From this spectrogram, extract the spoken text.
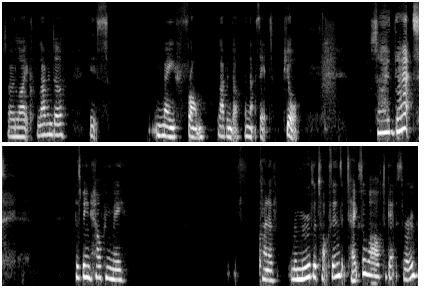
So like lavender, it's made from lavender and that's it, pure. So that has been helping me kind of remove the toxins. It takes a while to get through.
